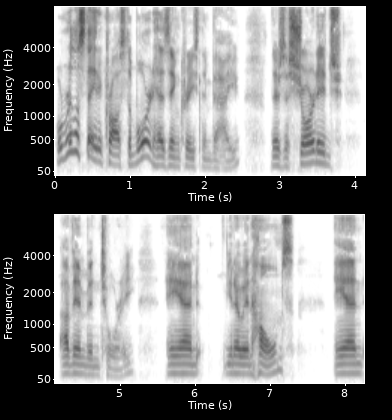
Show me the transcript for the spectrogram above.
Well, real estate across the board has increased in value. There's a shortage of inventory and you know in homes and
